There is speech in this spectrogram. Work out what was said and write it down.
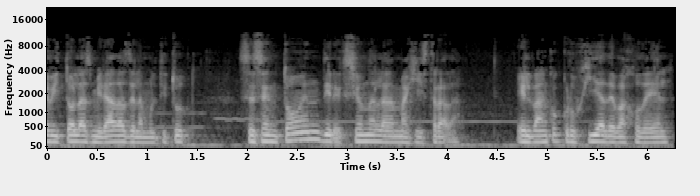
evitó las miradas de la multitud. Se sentó en dirección a la magistrada. El banco crujía debajo de él.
